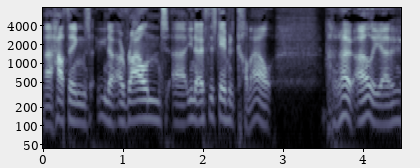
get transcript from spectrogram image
uh, how things, you know, around. Uh, you know, if this game had come out. I don't know, earlier,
